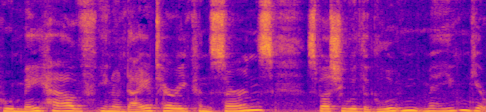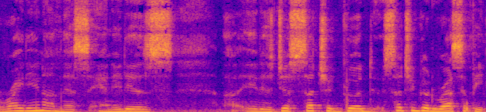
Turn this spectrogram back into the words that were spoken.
who may have you know dietary concerns especially with the gluten man you can get right in on this and it is uh, it is just such a good such a good recipe.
